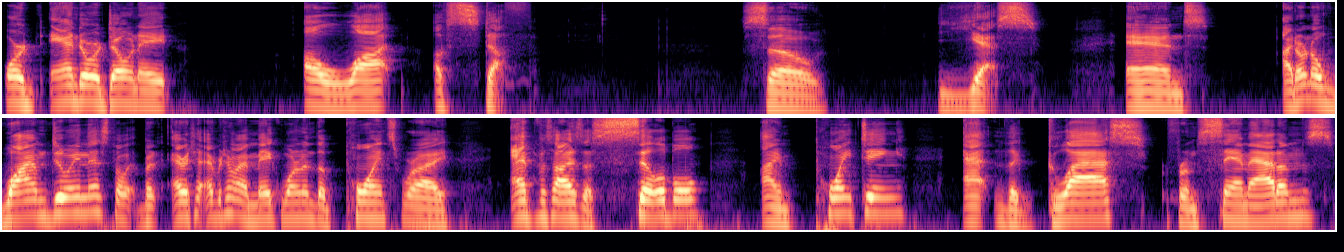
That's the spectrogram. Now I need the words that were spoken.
or and or donate a lot of stuff. So, yes. And I don't know why I'm doing this, but but every time every time I make one of the points where I emphasize a syllable, I'm pointing at the glass from Sam Adams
